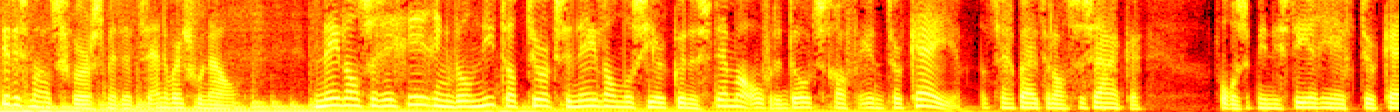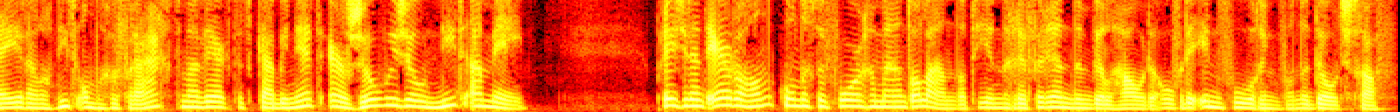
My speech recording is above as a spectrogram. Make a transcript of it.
Dit is Maud Schreurs met het NOS Journaal. De Nederlandse regering wil niet dat Turkse Nederlanders hier kunnen stemmen over de doodstraf in Turkije. Dat zegt Buitenlandse Zaken. Volgens het ministerie heeft Turkije daar nog niet om gevraagd, maar werkt het kabinet er sowieso niet aan mee. President Erdogan kondigde vorige maand al aan dat hij een referendum wil houden over de invoering van de doodstraf.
